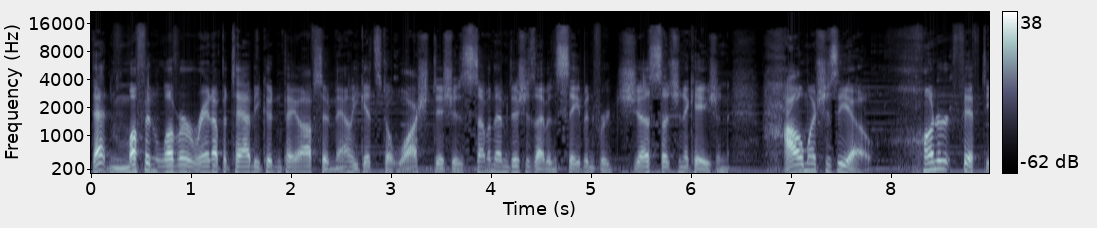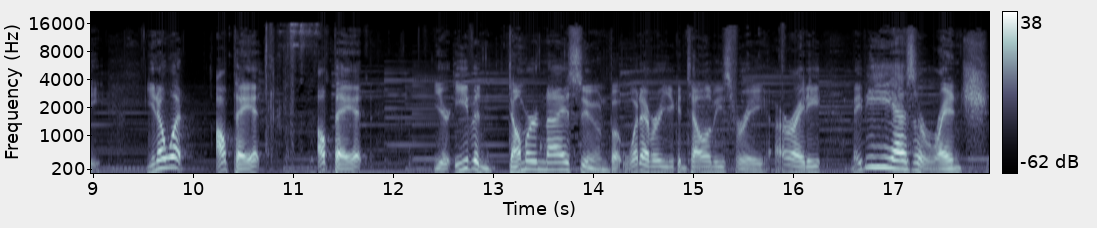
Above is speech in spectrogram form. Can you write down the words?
That muffin lover ran up a tab he couldn't pay off, so now he gets to wash dishes. Some of them dishes I've been saving for just such an occasion. How much does he owe? 150. You know what? I'll pay it. I'll pay it. You're even dumber than I assumed, but whatever, you can tell him he's free. Alrighty. Maybe he has a wrench.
